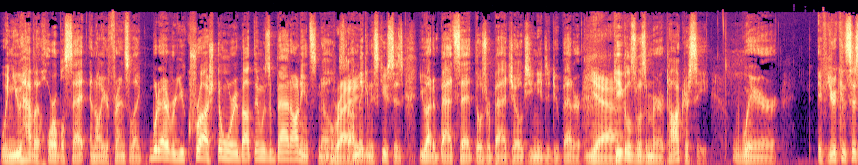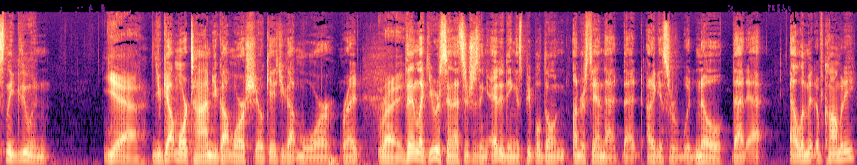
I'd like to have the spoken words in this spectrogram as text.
When you have a horrible set and all your friends are like, whatever, you crushed. Don't worry about them. It was a bad audience. No, Right. I'm making excuses. You had a bad set. Those were bad jokes. You need to do better. Yeah. Giggles was a meritocracy where if you're consistently doing yeah, you got more time, you got more showcase, you got more, right? Right. Then, like you were saying, that's interesting. Editing is people don't understand that that I guess or would know that element of comedy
